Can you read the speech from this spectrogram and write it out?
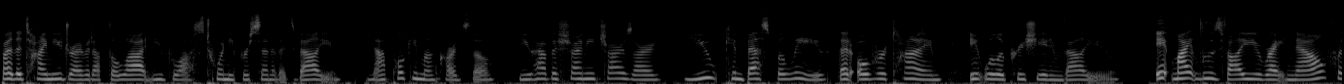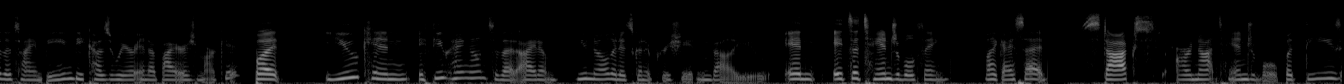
by the time you drive it off the lot, you've lost 20% of its value. Not Pokemon cards though. If you have a shiny Charizard, you can best believe that over time it will appreciate in value. It might lose value right now for the time being because we are in a buyer's market, but you can, if you hang on to that item, you know that it's going to appreciate in value. And it's a tangible thing. Like I said, stocks are not tangible, but these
